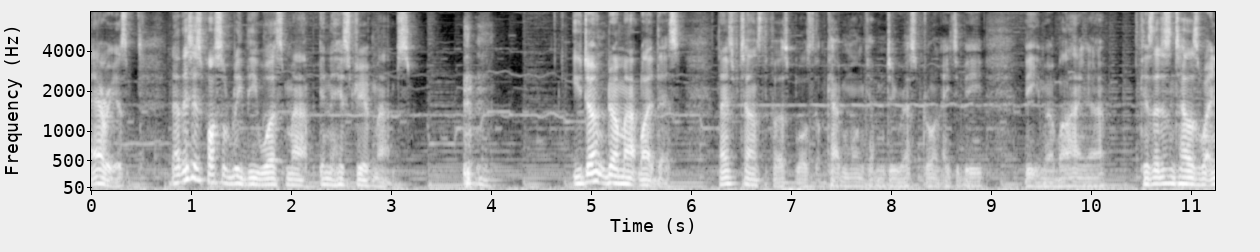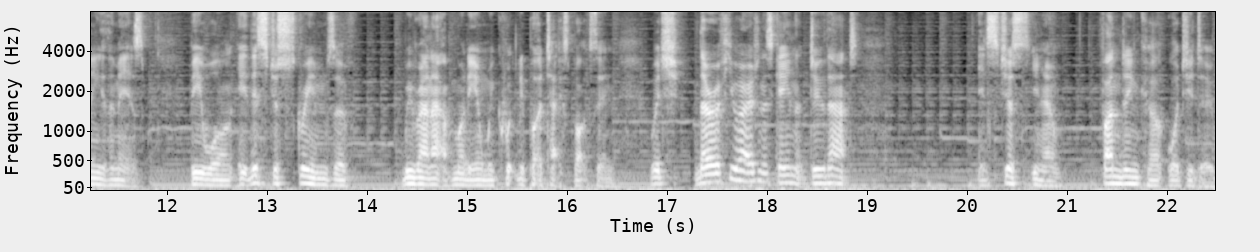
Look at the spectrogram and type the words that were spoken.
areas. Now, this is possibly the worst map in the history of maps. you don't do a map like this. Thanks for telling us the first floor. It's got cabin 1, cabin 2, restaurant, A to B, B, mobile hangar. Because that doesn't tell us what any of them is. B1, it, this just screams of we ran out of money and we quickly put a text box in. Which, there are a few areas in this game that do that. It's just, you know, funding cut, what do you do?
